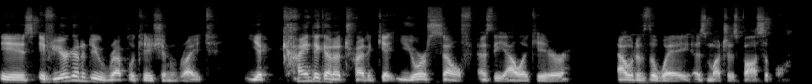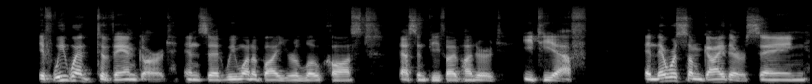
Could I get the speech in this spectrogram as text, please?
is if you're going to do replication right, you kind of got to try to get yourself as the allocator out of the way as much as possible. If we went to Vanguard and said we want to buy your low cost S&P 500 ETF and there was some guy there saying,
